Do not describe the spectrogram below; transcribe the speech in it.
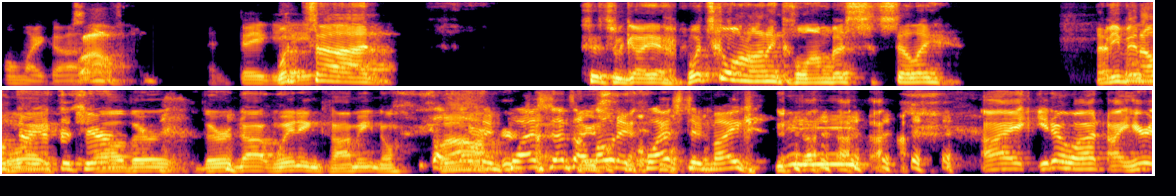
Oh my god. Wow. And big. What's uh? Since we got you, what's going on in Columbus, silly? Have you been oh, out boy. there yet this year? Well, they're they're not winning, Tommy. No, that's a loaded question. That's a loaded question, Mike. I, you know what? I hear.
